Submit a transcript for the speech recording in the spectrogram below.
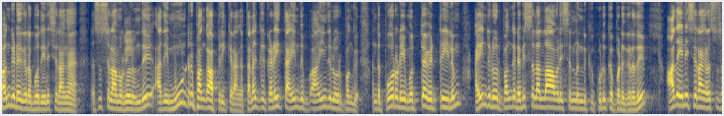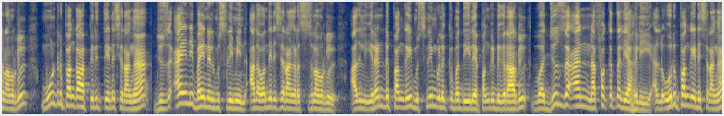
பங்கிடுகிற போது என்ன செய்கிறாங்க ரசூலுல்லாஹி அவர்கள் வந்து அதை மூன்று பங்காக பிரிக்கிறாங்க. தனக்கு கிடைத்த ஐந்து ஐந்தில் ஒரு பங்கு. அந்த போருடைய மொத்த வெற்றியிலும் ஐந்தில் ஒரு பங்கு நபி ஸல்லல்லாஹு அலைஹி கொடுக்கப்படுகிறது. அதை என்ன செய்கிறாங்க ரசூலுல்லாஹி அவர்கள் மூன்று பங்காக பிரித்து என்ன செய்கிறாங்க ஜுஸ்ஐனி பைனல் முஸ்லீமின். அதை வந்து என்ன செய்கிறாங்க ரசூலுல்லாஹி அவர்கள் அதில் இரண்டு பங்கை முஸ்லீம்களுக்கு மத்தியிலே பங்கிடுகிறார்கள். வ ஜுஸ் அன் நஃபக்கத்தல் யஹலி. அதில் ஒரு பங்கு என்ன செய்கிறாங்க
